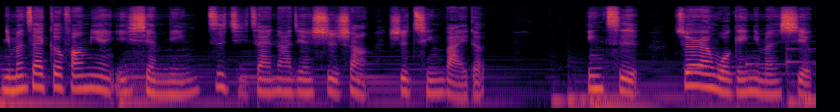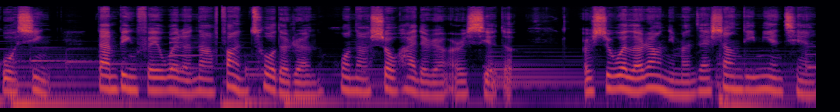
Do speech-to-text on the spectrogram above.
你们在各方面已显明自己在那件事上是清白的。因此，虽然我给你们写过信，但并非为了那犯错的人或那受害的人而写的，而是为了让你们在上帝面前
